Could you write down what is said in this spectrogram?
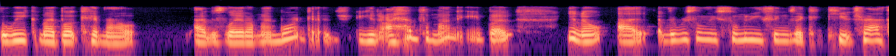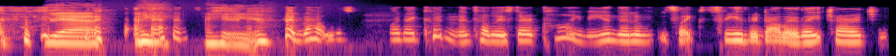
the week my book came out, I was late on my mortgage. You know, I had the money, but you know, I there was only so many things I could keep track of. Yeah, and, I, I hear you. And that was when I couldn't until they started calling me, and then it was like three hundred dollar late charge, and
